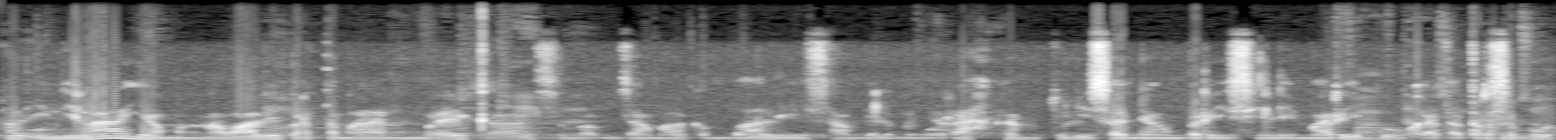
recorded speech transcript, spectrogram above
Hal inilah yang mengawali pertemanan mereka sebab Jamal kembali sambil menyerahkan tulisan yang berisi 5000 kata tersebut.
